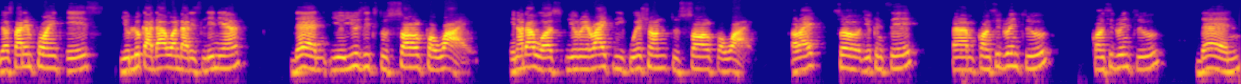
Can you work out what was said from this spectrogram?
Your starting point is you look at that one that is linear, then you use it to solve for y. In other words, you rewrite the equation to solve for y. All right. So you can say, um, considering two, considering two, then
